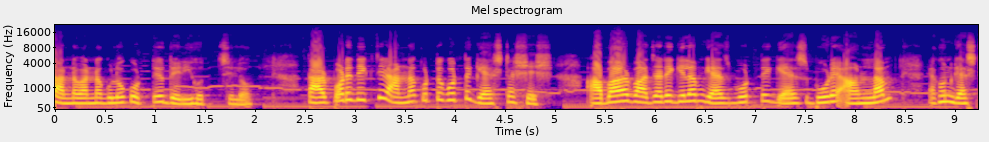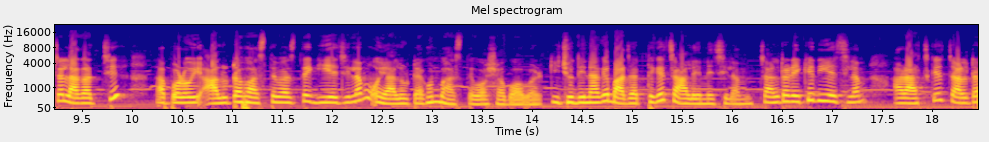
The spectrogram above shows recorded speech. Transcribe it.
রান্নাবান্নাগুলো করতেও দেরি হচ্ছিল। তারপরে দেখছি রান্না করতে করতে গ্যাসটা শেষ। আবার বাজারে গেলাম, গ্যাস ভরতে গ্যাস ভরে আনলাম, এখন গ্যাসটা লাগাচ্ছি। তারপর ওই আলুটা ভাজতে ভাজতে গিয়েছিলাম, ওই আলুটা এখন ভাজতে বসাবো আবার। কিছুদিন আগে বাজার থেকে চাল এনেছিলাম, চালটা রেখে দিয়েছিলাম, আর আজকে চালটা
